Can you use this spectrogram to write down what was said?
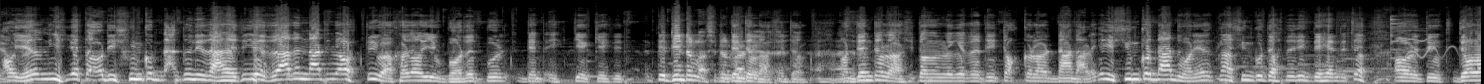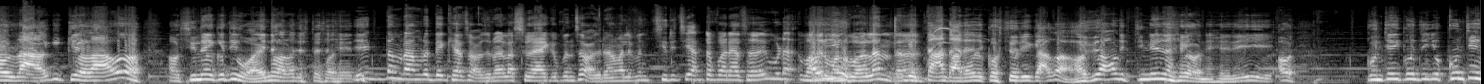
यो- हेर नि यतापट्टि सुनको नातुनी राखेको छ यो राजा नातिले अस्ति भर्खर यो भरतपुर डेन्ट के के त्यो dental hospital dental hospital dental हस्पिटलमा लगेर चाहिँ टक्कर दाँत हालेको यो सुनको दाँत भनेर कहाँ सुनको जस्तो चाहिँ देखाइँदैछ अब त्यो जलाउ लाग्यो कि के लाग्यो अब सुनेको चाहिँ होइन होला जस्तो छ। एकदम राम्रो देखिया छ हजुरआलाई सुहाएको पनि छ हजुरआमाले पनि चिरी च्याट्ट परेको छ है बुढा अब भनेर यो- भन्नुभयो होला नि यो त दाँत हालेर कसरी गएको हजुर आउने चिन्दै नसक्यो भनेखेरि अब कुन चाहिँ कुन चाहिँ यो कुन चाहिँ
